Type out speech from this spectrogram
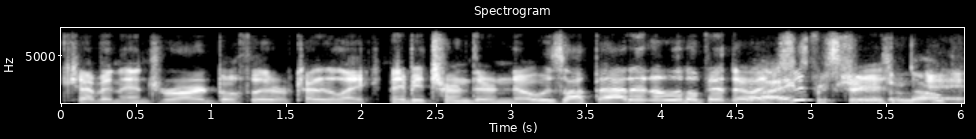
Kevin and Gerard both are kind of like maybe turned their nose up at it a little bit. They're. Oh, like I Super Super Street Street. was No.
